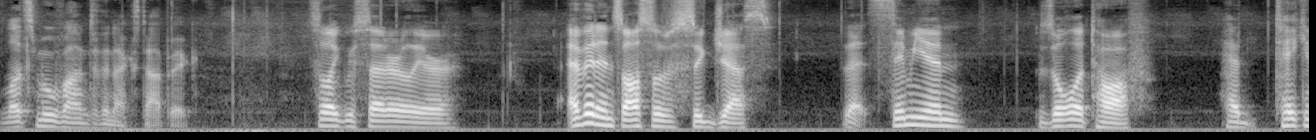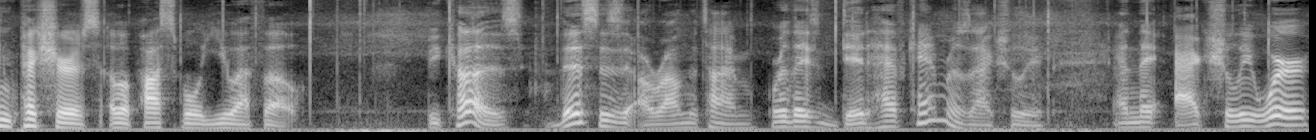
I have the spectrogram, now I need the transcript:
let's move on to the next topic. So, like we said earlier, evidence also suggests that Simeon Zolotov had taken pictures of a possible UFO. because this is around the time where they did have cameras actually and they actually were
